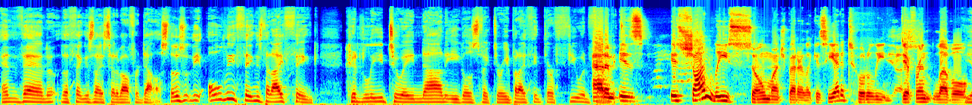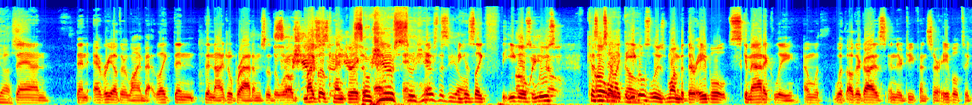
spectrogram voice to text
and then the things I said about for Dallas. Those are the only things that I think could lead to a non-Eagles victory, but I think they're few and far. Adam is is Sean Lee so much better? Like, is he at a totally different level Yes. than than every other linebacker? Like than the Nigel Bradhams of the So world, Mychal so Kendrick. here's- So here's- and so here's the deal. Because like the oh, Eagles wait, lose. no. Because Oh, I'm saying wait, like the. Eagles lose one, but they're able schematically and with with other guys in their defense, they're able to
